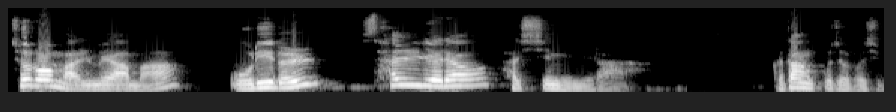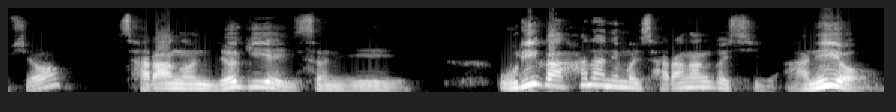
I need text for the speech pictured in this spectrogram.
저로 말미암아 우리를 살려려 하심이니라. 그 다음 구절 보십시오. 사랑은 여기에 있으니 우리가 하나님을 사랑한 것이 아니요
